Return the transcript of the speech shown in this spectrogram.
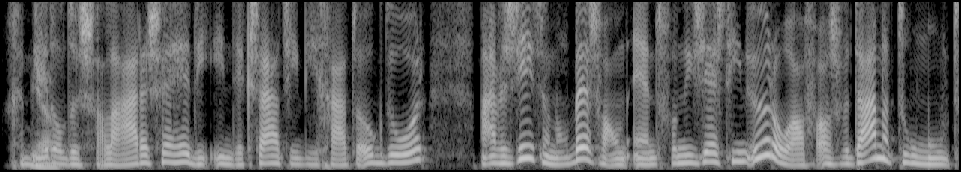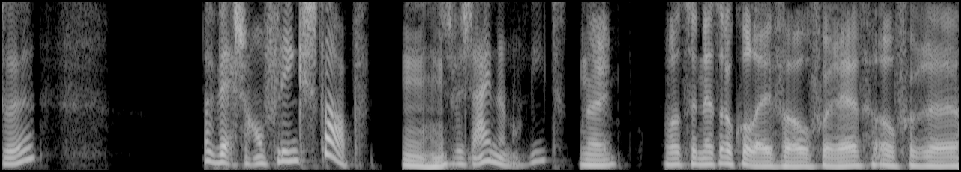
gemiddelde ja. salarissen. Hè. Die indexatie die gaat ook door. Maar we zitten nog best wel een eind van die 16 euro af. Als we daar naartoe moeten, dat is best wel een flinke stap. Mm -hmm. Dus we zijn er nog niet. Nee. Wat we net ook al even over hè, over, uh,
